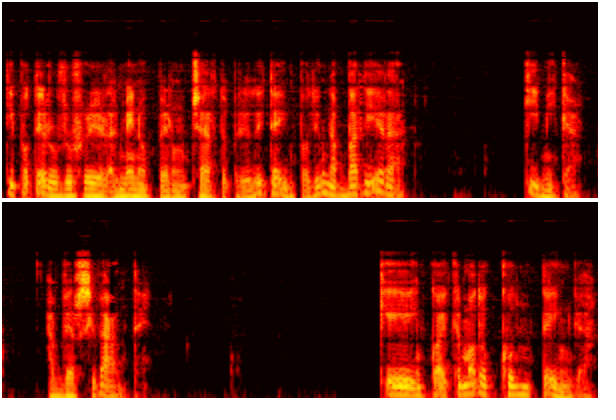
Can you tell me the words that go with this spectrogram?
di poter usufruire almeno per un certo periodo di tempo di una barriera chimica avversivante che in qualche modo contenga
